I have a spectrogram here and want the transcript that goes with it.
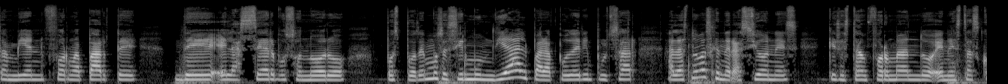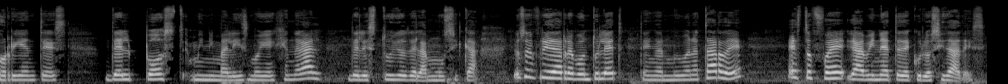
también forma parte del acervo sonoro, pues podemos decir mundial, para poder impulsar a las nuevas generaciones que se están formando en estas corrientes del post-minimalismo y en general del estudio de la música. Yo soy Frida Rebontulet, tengan muy buena tarde. Esto fue Gabinete de Curiosidades.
